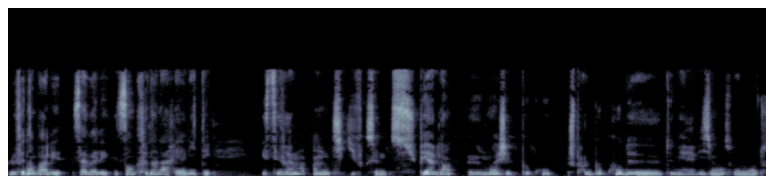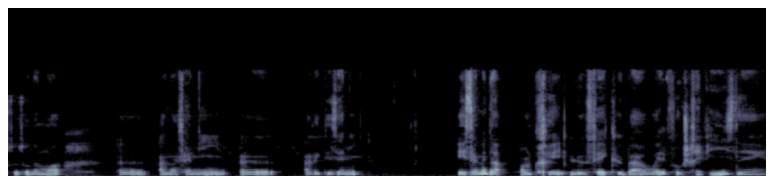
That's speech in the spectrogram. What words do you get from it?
Le fait d'en parler, ça va les ancrer dans la réalité. Et c'est vraiment un outil qui fonctionne super bien. Euh, moi, j'ai beaucoup, je parle beaucoup de, mes révisions en ce moment, tout autour de moi, euh, à ma famille, euh, avec des amis. Et ça m'aide à ancrer le fait que bah ouais, faut que je révise et,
